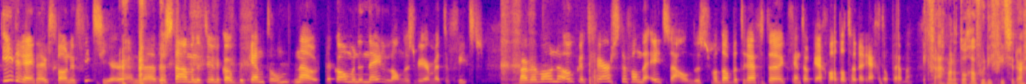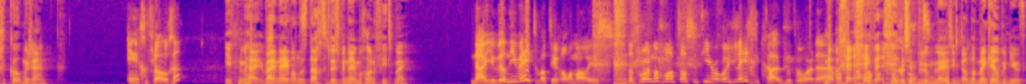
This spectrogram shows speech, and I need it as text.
iedereen heeft gewoon een fiets hier. En uh, daar staan we natuurlijk ook bekend om. Nou, daar komen de Nederlanders weer met de fiets. Maar we wonen ook het verste van de eetzaal. Dus wat dat betreft, ik vind ook echt wel dat we er recht op hebben. Ik vraag me dan toch af hoe die fietsen daar gekomen zijn ingevlogen. Wij, wij Nederlanders dachten dus we nemen gewoon een fiets mee. Nou, je wil niet weten wat hier allemaal is. Dat wordt nog wat als het hier ooit leeggekruid moet worden. Nou, ge geef, geef eens een bloemlezing dan, dan ben ik heel benieuwd.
